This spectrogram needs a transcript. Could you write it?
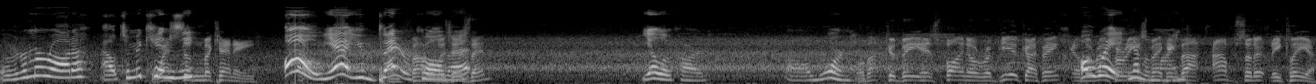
Over to Morata. Out to McKenzie. Oh yeah, you better call is that. then. Yellow card. Uh, warning. Well, that could be his final rebuke, I think. And Oh, the wait, referee's never making mind. that absolutely clear.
